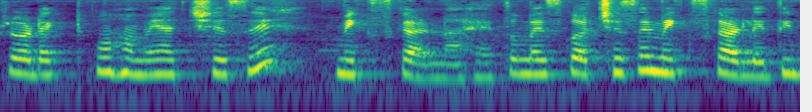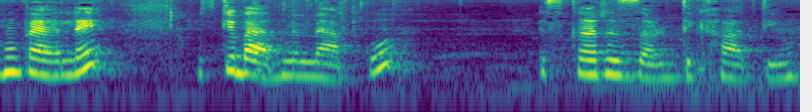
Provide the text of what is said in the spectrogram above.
प्रोडक्ट को हमें अच्छे से मिक्स करना है। तो मैं इसको अच्छे से मिक्स कर लेती हूँ पहले। उसके बाद में मैं आपको इसका रिज़ल्ट दिखाती हूँ।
